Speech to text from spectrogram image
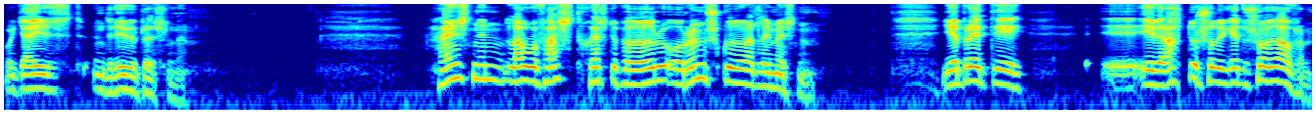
og gæðist undir yfirbreðsluna. Hænsnin lágu fast hvert upp að öðru og rumskuðu alla í meysnum. Ég breyti e, yfir aftur svo þau getur sofið áfram.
